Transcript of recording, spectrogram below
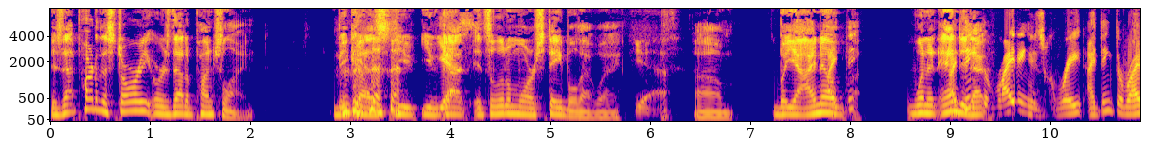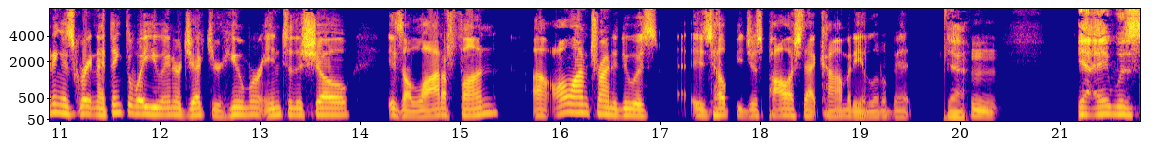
"Is that part of the story or is that a punchline?" Because you you've Yes. got it's a little more stable that way. yeah. Um, but yeah, I know. I think- when it I ended, think I- the writing is great. I think the writing is great, and I think the way you interject your humor into the show is a lot of fun. Uh, all I'm trying to do is is help you just polish that comedy a little bit. Hmm. Yeah, it was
